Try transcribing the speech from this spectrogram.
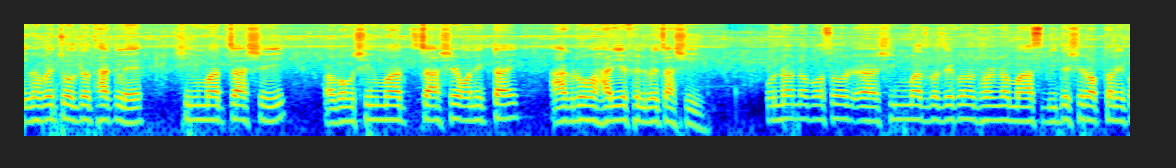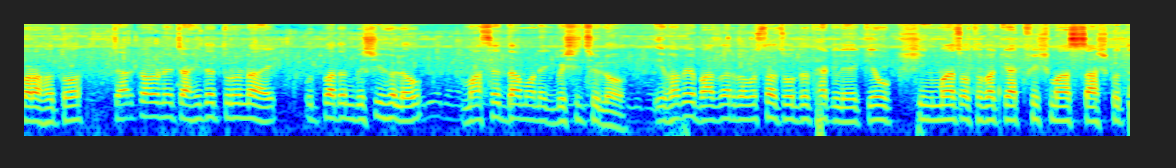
এভাবে চলতে থাকলে শিং মাছ চাষি এবং শিং মাছ চাষে অনেকটাই আগ্রহ হারিয়ে ফেলবে চাষি। অন্যান্য বছর শিং মাছ বা যে কোনো ধরনের মাছ বিদেশে রপ্তানি করা হতো, যার কারণে চাহিদার তুলনায় উৎপাদন বেশি হলেও মাছের দাম অনেক বেশি ছিল। এভাবে বাজার ব্যবস্থা চলতে থাকলে কেউ শিং মাছ অথবা ক্যাটফিশ মাছ চাষ করতে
